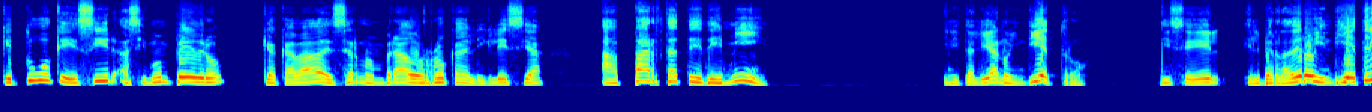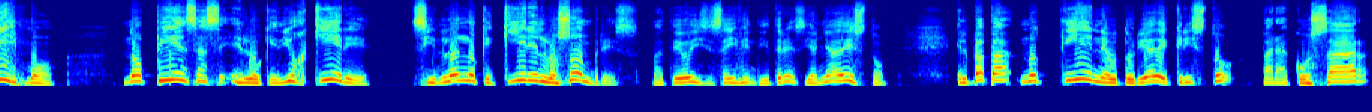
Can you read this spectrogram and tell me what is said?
que tuvo que decir a Simón Pedro, que acababa de ser nombrado roca de la iglesia, apártate de mí. En italiano, indietro, dice él, el verdadero indietrismo. No piensas en lo que Dios quiere, sino en lo que quieren los hombres. Mateo 16, 23. Y añade esto, el Papa no tiene autoridad de Cristo para acosar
